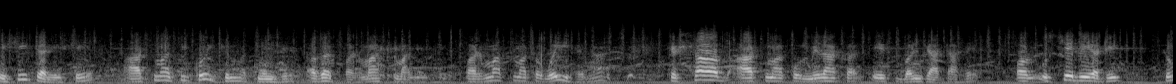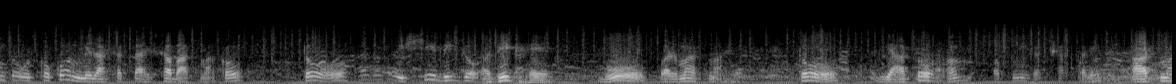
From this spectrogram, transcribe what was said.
इसी तरह से आत्मा की कोई कीमत नहीं है, अगर परमात्मा नहीं है। परमात्मा तो वही है ना, कि सब आत्मा को मिलाकर एक बन जाता है, और उससे भी अधिक, क्योंकि उसको कौन मिला सकता है सब आत्मा को? तो इससे भी जो अधिक है, वो परमात्मा है। तो या तो हम अपनी रक्षा करें, आत्मा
